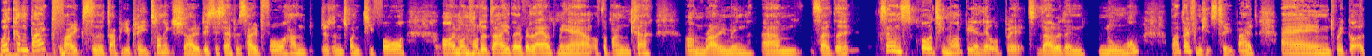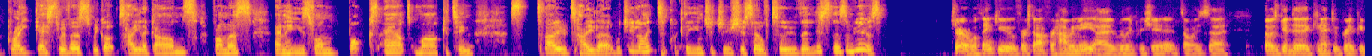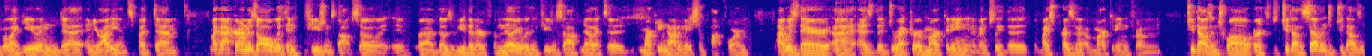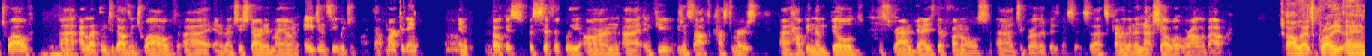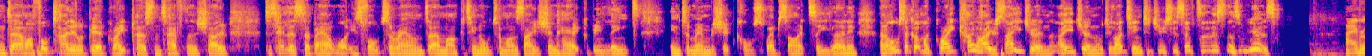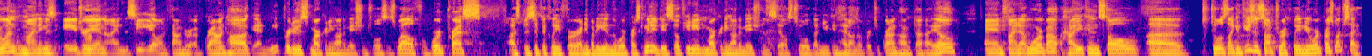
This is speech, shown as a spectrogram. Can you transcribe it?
Welcome back, folks, to the WP Tonic Show. This is episode 424. I'm on holiday. They've allowed me out of the bunker. I'm roaming. Um, so the sound quality might be a little bit lower than normal, but I don't think it's too bad. And we've got a great guest with us. We've got Taylor Garms from us, and he's from Box Out Marketing. So, Taylor, would you like to quickly introduce yourself to the listeners and viewers? Sure. Well, thank you first off for having me. I really appreciate it. It's always uh, it's always good to connect with great people like you and uh, and your audience. But um, my background is all with Infusionsoft. So, if uh, those of you that are familiar with Infusionsoft know it's a marketing automation platform. I was there uh, as the director of marketing and eventually the, the vice president of marketing from 2012 or 2007 to 2012. Uh, I left in 2012 uh, and eventually started my own agency, which is Box Out Marketing, and focused specifically on uh, Infusionsoft customers, uh, helping them build and strategize their funnels uh, to grow their businesses. So that's kind of in a nutshell what we're all about. Oh, that's great. And um, I thought Taylor would be a great person to have on the show to tell us about what his thoughts around uh, marketing automation, how it could be linked into membership course websites, e-learning. And I also got my great co-host, Adrian. Adrian, would you like to introduce yourself to the listeners and viewers? Hi, everyone. My name is Adrian. I'm the CEO and founder of Groundhogg, and we produce marketing automation tools as well for WordPress uh, specifically for anybody in the WordPress community. So if you need a marketing automation and sales tool, then you can head on over to groundhogg.io and find out more about how you can install uh, tools like Infusionsoft directly in your WordPress website.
